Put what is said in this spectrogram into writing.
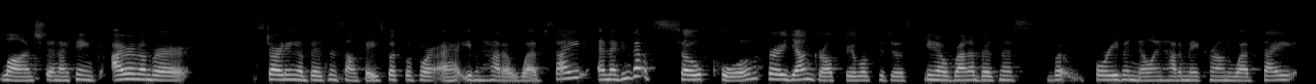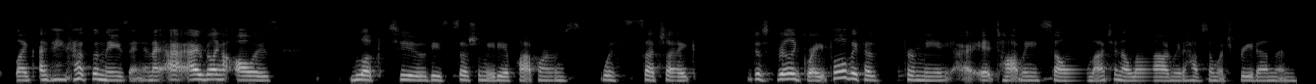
launched and i think i remember starting a business on Facebook before I even had a website. And I think that's so cool for a young girl to be able to just, you know, run a business before even knowing how to make her own website. Like, I think that's amazing. And I, I really always look to these social media platforms with such like just really grateful because for me it taught me so much and allowed me to have so much freedom and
